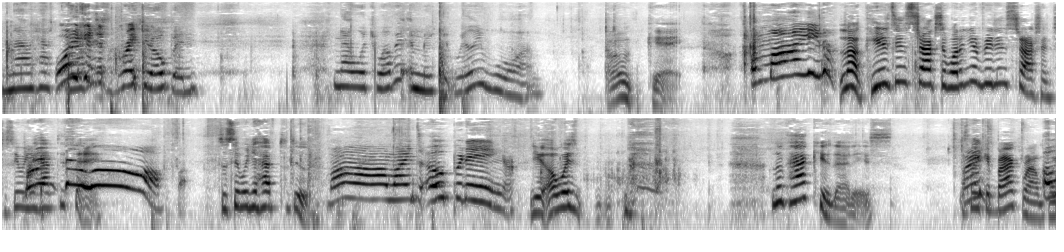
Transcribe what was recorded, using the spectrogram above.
now we have Or to you can just break it open. Now let's rub it and make it really warm. Okay. Oh, mine! Look, here's the instruction. Why don't you read the instruction to see what you have to say? Off. To see what you have to do. Mom, mine's opening. You always look how cute that is. It's like a Mine's background for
